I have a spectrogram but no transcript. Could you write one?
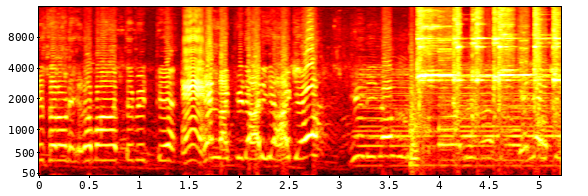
ஈசனோட இடமானத்தை விட்டு. என்ன பிடாரி ஆகிய இனிதான் எல்லைக்கு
